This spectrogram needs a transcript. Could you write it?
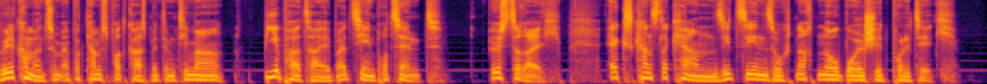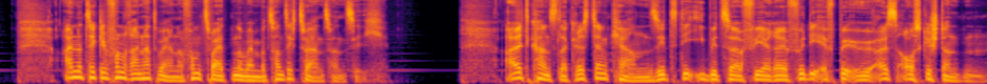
Willkommen zum Epoch Times Podcast mit dem Thema Bierpartei bei 10%. Österreich. Ex-Kanzler Kern sieht Sehnsucht nach No-Bullshit-Politik. Ein Artikel von Reinhard Werner vom 2. November 2022. Altkanzler Christian Kern sieht die Ibiza-Affäre für die FPÖ als ausgestanden.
